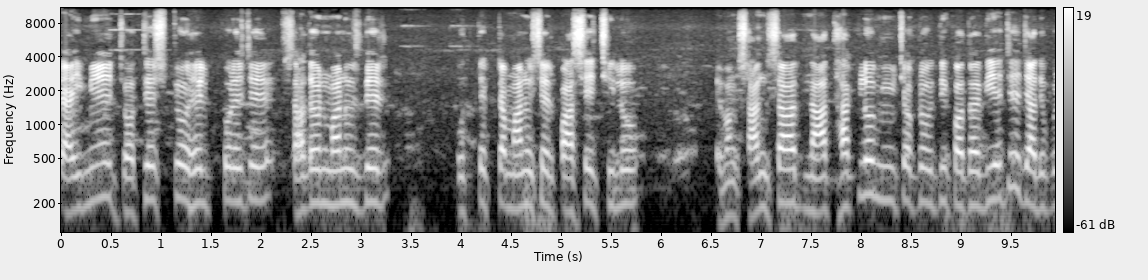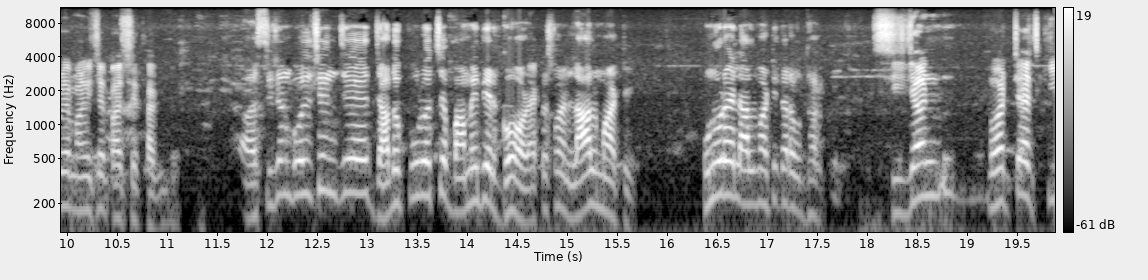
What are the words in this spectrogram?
টাইমে যথেষ্ট হেল্প করেছে, সাধারণ মানুষদের, প্রত্যেকটা মানুষের পাশে ছিল এবং সাংসদ না থাকলেও মিমি চক্রবর্তী কথা দিয়েছে, যাদবপুরের মানুষের পাশে থাকবে। সৃজন বলছেন যে যাদবপুর হচ্ছে বামেদের গড় একটা সময় লাল মাটি। পুনরায় লাল মাটি তারা উদ্ধার করে সৃজন ভট্টাচার্য কী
